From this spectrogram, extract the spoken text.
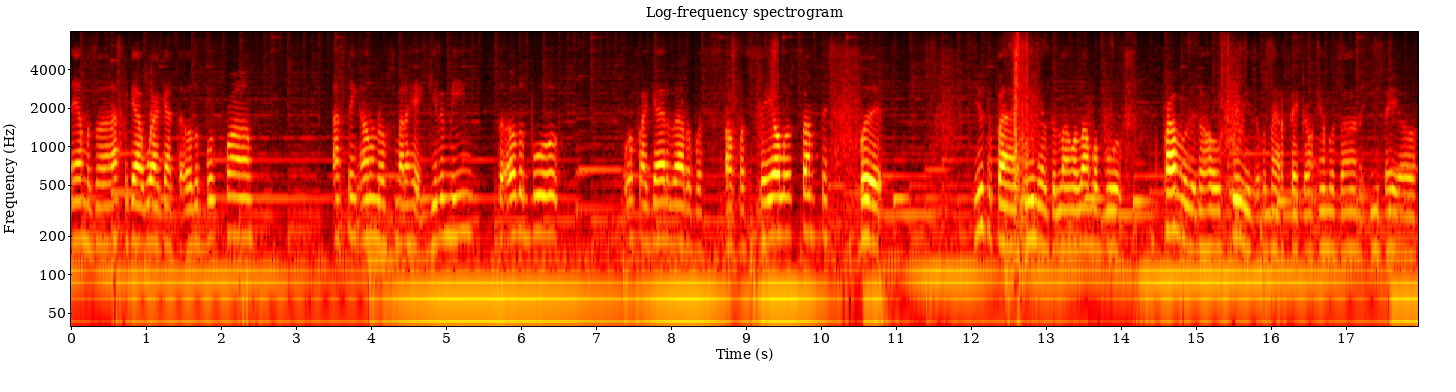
Amazon. I forgot where I got the other book from. I think I don't know if somebody had given me the other book or if I got it out of a off a sale or something. But you can find any of the Llama Llama books probably the whole series, as a matter of fact, on Amazon or eBay. Or,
